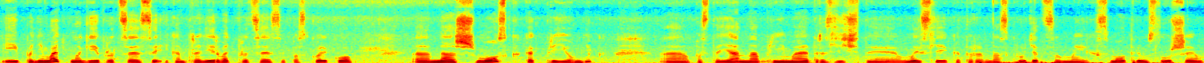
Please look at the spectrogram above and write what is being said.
и понимать многие процессы, и контролировать процессы, поскольку э, наш мозг, как приемник, э, постоянно принимает различные мысли, которые в нас крутятся, мы их смотрим, слушаем.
